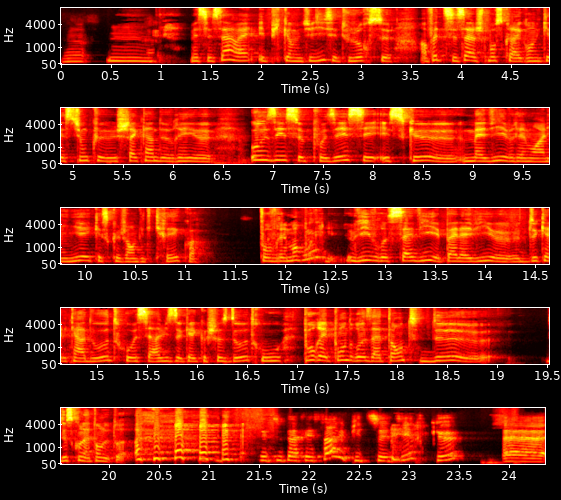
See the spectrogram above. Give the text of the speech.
Mmh. Mmh. Mais c'est ça, ouais. Et puis comme tu dis, c'est toujours ce. En fait, c'est ça. Je pense que la grande question que chacun devrait euh, oser se poser, c'est est-ce que euh, ma vie est vraiment alignée et qu'est-ce que j'ai envie de créer, quoi? Pour vraiment vivre sa vie et pas la vie de quelqu'un d'autre ou au service de quelque chose d'autre ou pour répondre aux attentes de de ce qu'on attend de toi. c'est tout à fait ça. Et puis de se dire que euh,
